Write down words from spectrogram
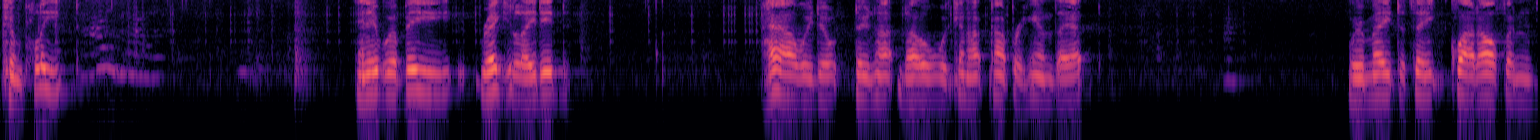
complete and it will be regulated how we do, do not know, we cannot comprehend that. We're made to think quite often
